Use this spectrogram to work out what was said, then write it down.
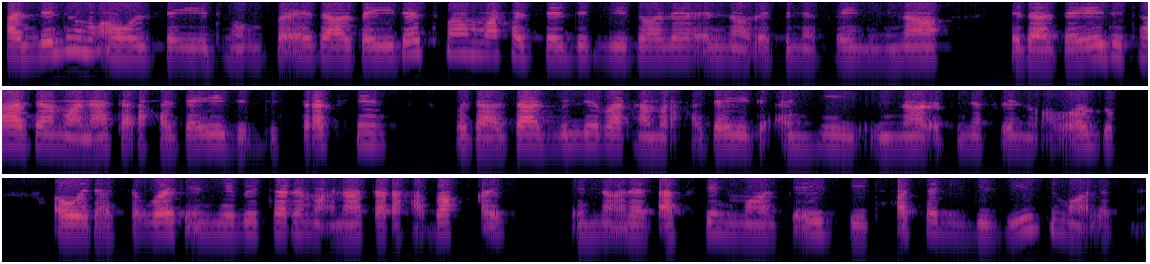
تقللهم أو تزيدهم فإذا زيدتهم راح تزيد لي ذولا ال norepinephrine هنا. إذا زيدت هذا معناته راح أزيد ال destruction وإذا زاد بال liver هم راح أزيد إنهي ال norepinephrine واوقف أو إذا سويت inhibitor معناته راح أبقي هنا الأكسين مالته يزيد حسب ال disease مالتنا.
